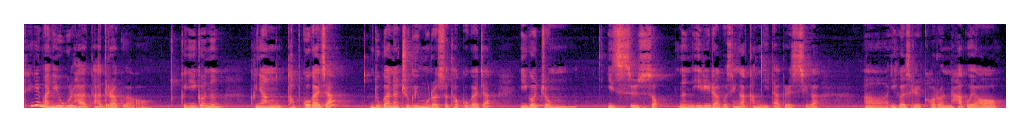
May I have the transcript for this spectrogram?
되게 많이 욕을 하, 하더라고요. 그 이거는 그냥 덮고 가자? 누가 나 죽임으로써 덮고 가자? 이거 좀 있을 수 없는 일이라고 생각합니다. 그래서 제가 어, 이것을 거론하고요.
